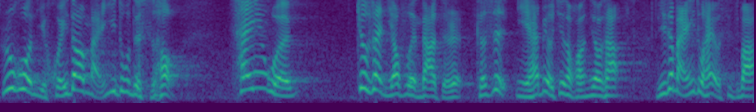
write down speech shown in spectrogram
如果你回到满意度的时候，蔡英文就算你要负很大责任，可是你还没有见到黄金交叉，你的满意度还有四十八，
